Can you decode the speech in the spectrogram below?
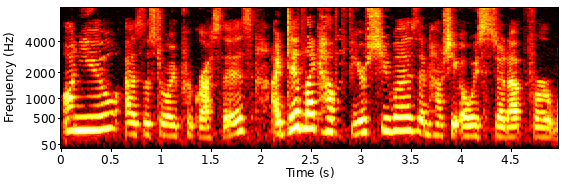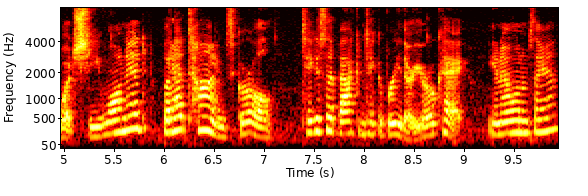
on you as the story progresses. I did like how fierce she was and how she always stood up for what she wanted, but at times, girl, take a step back and take a breather. You're okay. You know what I'm saying?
